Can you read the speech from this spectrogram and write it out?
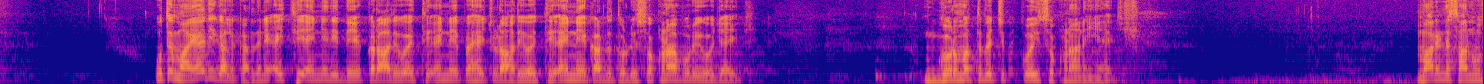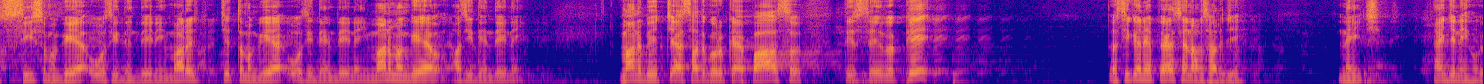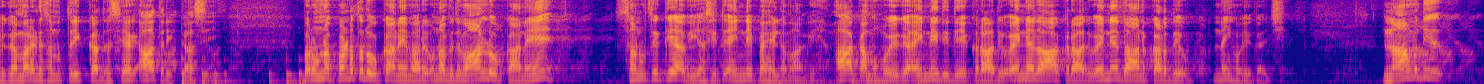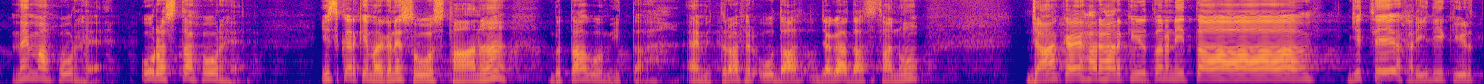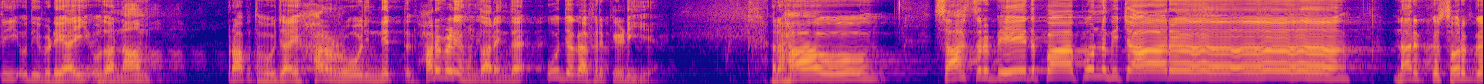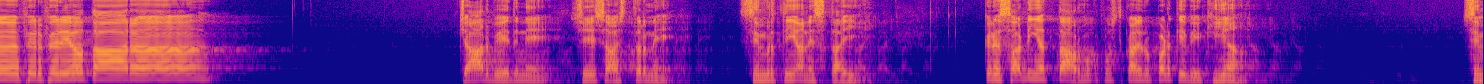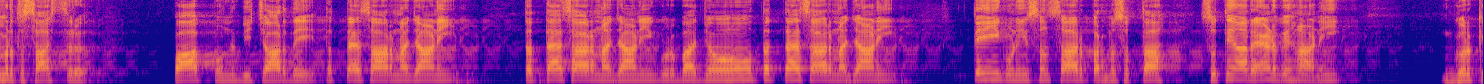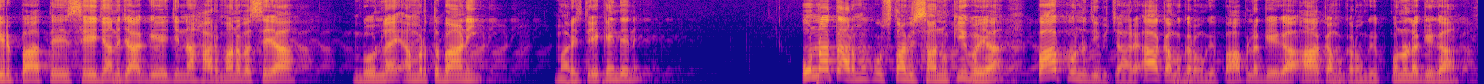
ਉਹ ਤੇ ਮਾਇਆ ਦੀ ਗੱਲ ਕਰਦੇ ਨੇ, ਇੱਥੇ ਇੰਨੇ ਦੀ ਦੇਖ ਕਰਾ ਦਿਓ, ਇੱਥੇ ਇੰਨੇ ਪੈਸੇ ਚੜਾ ਦਿਓ, ਇੱਥੇ ਇੰਨੇ ਕਰ ਦਿਓ, ਤੁਹਾਡੀ ਸੁਖਣਾ ਪੂਰੀ ਹੋ ਜਾਏਗੀ। ਗੁਰਮਤ ਵਿੱਚ ਕੋਈ ਸੁਖਣਾ ਨਹੀਂ ਹੈ ਜੀ। ਮਹਾਰਾਜ ਨੇ ਸਾਨੂੰ ਸੀਸ ਮੰਗਿਆ, ਉਹ ਅਸੀਂ ਦਿੰਦੇ ਨਹੀਂ। ਮਹਾਰਾਜ ਚਿੱਤ ਮੰਗਿਆ, ਉਹ ਅਸੀਂ ਦਿੰਦੇ ਨਹੀਂ। ਮਨ ਮੰਗਿਆ, ਅਸੀਂ ਦਿੰਦੇ ਨਹੀਂ। ਮਨ ਵੇਚਿਆ, ਸਤਿਗੁਰ ਕੈ ਪਾਸ ਤੇ ਸੇਵਕ ਕੇ ਤਾਂ ਅਸੀਂ ਕਹਿੰਦੇ ਹਾਂ, ਪੈਸੇ ਨਾਲ ਸਰ ਜੇ। ਨਹੀਂ ਜੀ ਇੰਜ ਨਹੀਂ ਹੋਵੇਗਾ ਮਹਾਰਾਜ ਨੇ ਸਾਨੂੰ ਤਰੀਕਾ ਦੱਸਿਆ ਕਿ ਆਹ ਤਰੀਕਾ ਸੀ। ਪਰ ਉਹਨਾਂ ਪੰਡਤ ਲੋਕਾਂ ਨੇ ਮਾਰੇ, ਉਹਨਾਂ ਵਿਦਵਾਨ ਲੋਕਾਂ ਨੇ ਸਾਨੂੰ ਤੇ ਕਿਹਾ ਵੀ, ਅਸੀਂ ਤੇ ਇੰਨੇ ਪੈਸੇ ਲਵਾਂਗੇ। ਆਹ ਕੰਮ ਹੋਏਗਾ, ਇੰਨੇ ਦੀ ਦੇ ਕਰਾ ਦਿਓ, ਇੰਨੇ ਦਾ ਆਹ ਕਰਾ ਦਿਓ, ਇੰਨੇ ਦਾਨ ਕਰ ਦਿਓ। ਨਹੀਂ ਹੋਏਗਾ ਜੀ। ਨਾਮ ਦੀ ਮਹਿਮਾ ਹੋਰ ਹੈ, ਉਹ ਰਸਤਾ ਹੋਰ ਹੈ। ਇਸ ਕਰਕੇ ਮਰਗ ਨੇ ਸੋ ਸਥਾਨ ਬਤਾਵੋ ਮੀਤਾ। ਐ ਮਿੱਤਰਾ, ਫਿਰ ਉਹ ਜਗ੍ਹਾ ਦੱਸ ਸਾਨੂੰ। ਜਾਂ ਕਹਿ ਹਰ ਹਰ ਕੀਰਤਨ ਨੀਤਾ, ਜਿੱਥੇ ਹਰੀ ਦੀ ਕੀਰਤੀ, ਉਹਦੀ ਵਡਿਆਈ, ਉਹਦਾ ਨਾਮ ਪ੍ਰਾਪਤ ਹੋ ਜਾਏ, ਹਰ ਰੋਜ਼ ਨਿਤ, ਹਰ ਵੇਲੇ ਹੁੰਦਾ ਰਹਿੰਦਾ ਉਹ ਜਗ੍ਹਾ ਫਿਰ ਕਿਹੜੀ ਹੈ? ਰਹਾਓ, ਸ਼ਾਸਤਰ ਵੇਦ ਪਾਪ ਪੁੰਨ ਵਿਚਾਰ ਨਰਕ ਸੁਰਗ ਫਿਰ ਫਿਰ ਅਵਤਾਰ ਚਾਰ ਵੇਦ ਨੇ, ਛੇ ਸ਼ਾਸਤਰ ਨੇ, ਸਿਮਰਤੀਆਂ ਨੇ 27 ਕਹਿੰਦੇ ਸਾਡੀਆਂ ਧਾਰਮਿਕ ਪੁਸਤਕਾਂ ਜਦੋਂ ਪੜ੍ਹ ਕੇ ਵੇਖੀਆਂ, ਸਿਮਰਤ ਸ਼ਾਸਤਰ ਪਾਪ ਪੁੰਨ ਵਿਚਾਰਦੇ ਤਤੈ ਸਾਰ ਨਾ ਜਾਣੀ, ਤਤੈ ਸਾਰ ਨਾ ਜਾਣੀ ਗੁਰਬਾਜੋਂ, ਤਤੈ ਸਾਰ ਨਾ ਜਾਣੀ ਤੇਹੀ ਗੁਣੀ ਸੰਸਾਰ ਭਰਮ ਸੁੱਤਾ, ਸੁੱਤਿਆਂ ਰਹਿਣ ਵਿਹਾਣੀ ਗੁਰ ਕਿਰਪਾ ਤੇ ਸੇ ਜਨ ਜਾਗੇ, ਜਿਨ੍ਹਾਂ ਹਰ ਮਨ ਵਸਿਆ, ਬੋਲੇ ਅੰਮ੍ਰਿਤ ਬਾਣੀ। ਮਹਾਰਾਜ ਤੇ ਇਹ ਕਹਿੰਦੇ ਨੇ, ਉਹਨਾਂ ਧਾਰਮਿਕ ਪੁਸਤਾਂ ਵਿੱਚ ਸਾਨੂੰ ਕੀ ਹੋਇਆ? ਪਾਪ ਪੁੰਨ ਦੀ ਵਿਚਾਰ ਹੈ। ਆਹ ਕੰਮ ਕਰੋਗੇ, ਪਾਪ ਲੱਗੇਗਾ, ਆਹ ਕੰਮ ਕਰੋਗੇ, ਪੁੰਨ ਲੱਗੇਗਾ।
